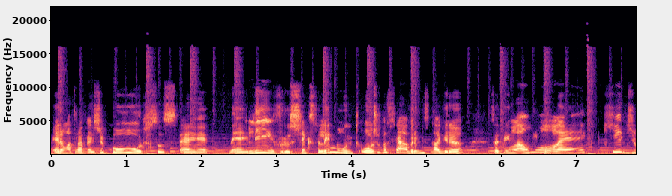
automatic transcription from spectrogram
eram através de cursos, é, é, livros, tinha que se ler muito. Hoje você abre o Instagram, você tem lá um leque de,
